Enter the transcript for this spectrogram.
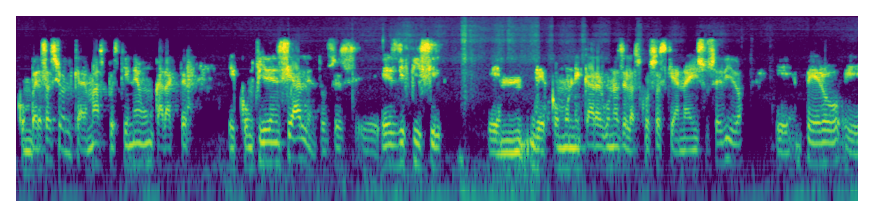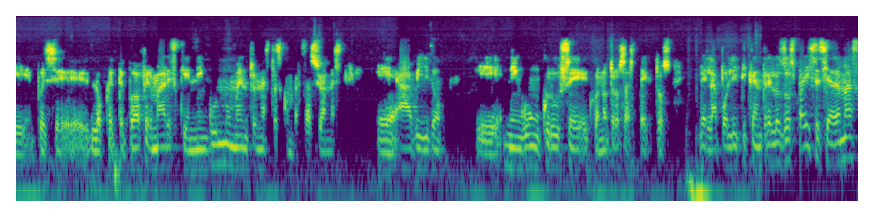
conversación, que además pues tiene un carácter eh, confidencial, entonces eh, es difícil em, comunicar algunas de las cosas que han ahí sucedido, eh, pero pues lo que te puedo afirmar es que en ningún momento en estas conversaciones ha habido ningún cruce con otros aspectos de la política entre los dos países y además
